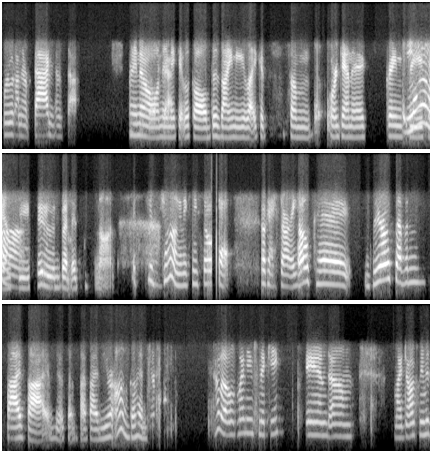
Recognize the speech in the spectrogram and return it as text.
fruit on their bags and stuff. I know, and they make it look all designy, like it's some organic, grain-free, Yeah. fancy food, but it's not. It's just junk. It makes me so upset. Okay, sorry. Okay, zero seven five five zero seven five five. You're on. Go ahead. Hello, my name's Nikki, and um, my dog's name is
